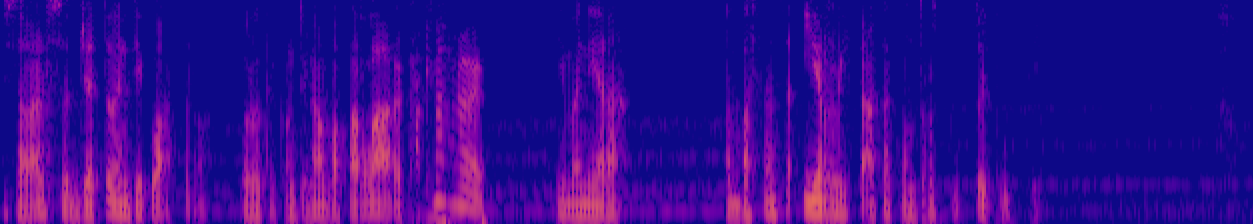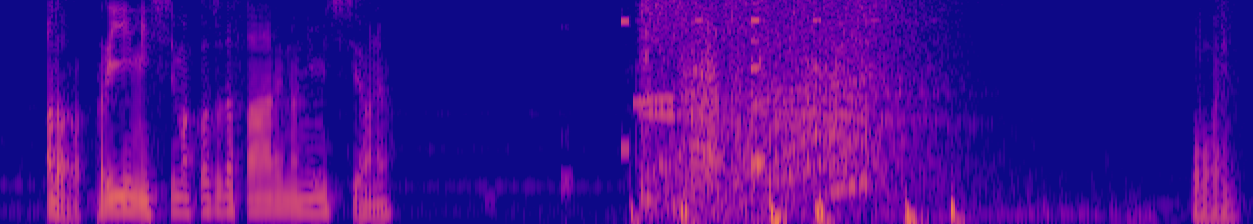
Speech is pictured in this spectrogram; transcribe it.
Ci sarà il soggetto 24, quello che continuava a parlare, parlare in maniera abbastanza irritata contro tutto e tutti. Allora, primissima cosa da fare in ogni missione. Poi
